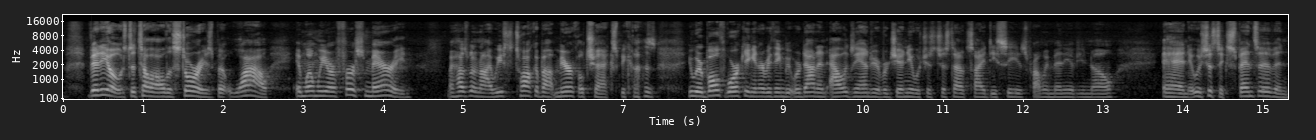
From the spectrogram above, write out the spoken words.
videos to tell all the stories, but wow. And when we were first married, my husband and I, we used to talk about miracle checks because we were both working and everything, but we're down in Alexandria, Virginia, which is just outside DC, as probably many of you know. And it was just expensive. And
